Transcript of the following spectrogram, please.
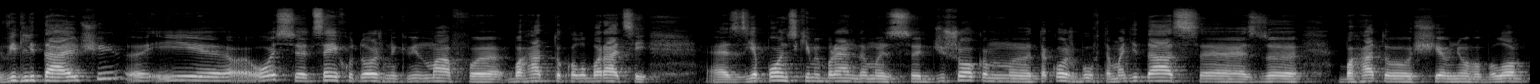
відлітаючі. Е, І ось цей художник він мав багато колаборацій. З японськими брендами, з е, також був там Adidas, з багато ще в нього було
